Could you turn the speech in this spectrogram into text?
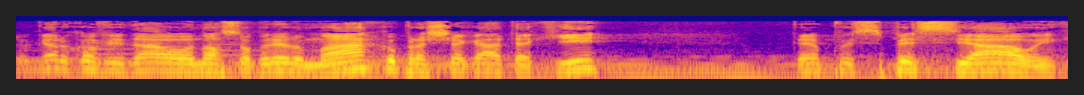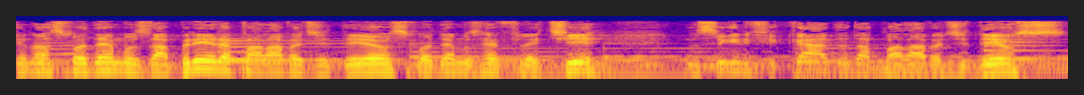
Eu quero convidar o nosso obreiro Marco para chegar até aqui. Tempo especial em que nós podemos abrir a palavra de Deus, podemos refletir no significado da palavra de Deus.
